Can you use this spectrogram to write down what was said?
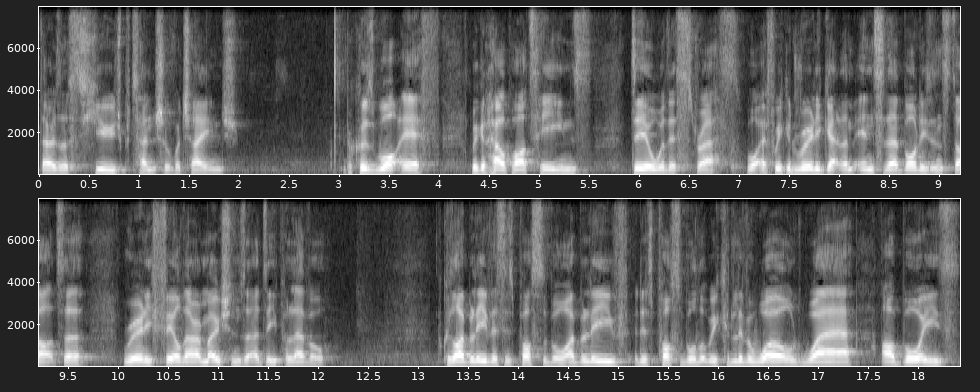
There is a huge potential for change. Because what if we could help our teens deal with this stress? What if we could really get them into their bodies and start to really feel their emotions at a deeper level? Because I believe this is possible. I believe it is possible that we could live a world where our boys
